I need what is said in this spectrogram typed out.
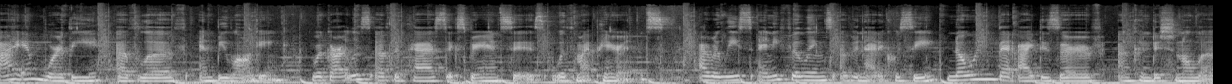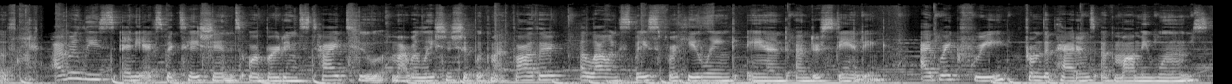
I am worthy of love and belonging, regardless of the past experiences with my parents. I release any feelings of inadequacy, knowing that I deserve unconditional love. I release any expectations or burdens tied to my relationship with my father, allowing space for healing and understanding. I break free from the patterns of mommy wounds,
